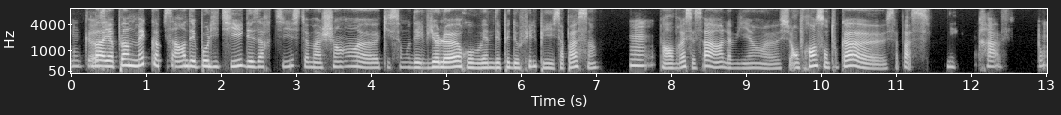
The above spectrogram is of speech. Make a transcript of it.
Donc euh, Bah, il y a plein de mecs comme ça, hein, des politiques, des artistes, machin, euh, qui sont des violeurs ou même des pédophiles, puis ça passe. hein. Mm, Enfin, en vrai, c'est ça, hein, la vie. hein. Euh, sur- En France, en tout cas, euh, ça passe. mais grave. Bon,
